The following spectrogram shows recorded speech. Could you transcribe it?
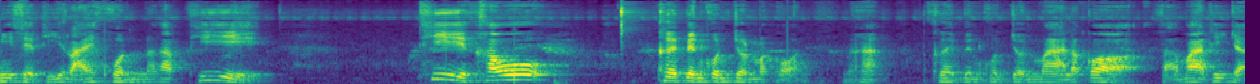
มีเศรษฐีหลายคนนะครับที่ที่เขาเคยเป็นคนจนมาก่อนนะฮะ เคยเป็นคนจนมาแล้วก็สามารถที่จะ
